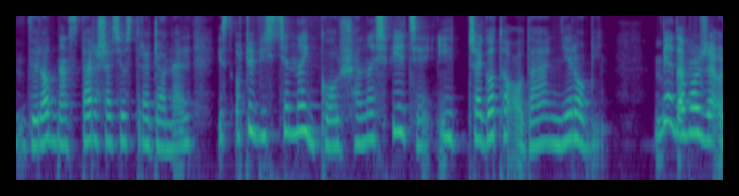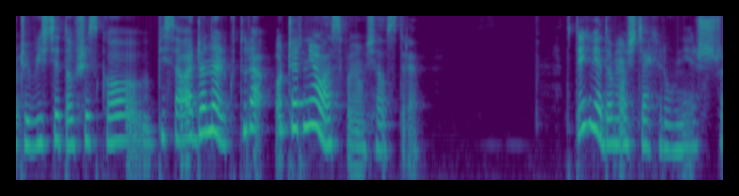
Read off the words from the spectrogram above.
wyrodna starsza siostra Janelle, jest oczywiście najgorsza na świecie i czego to ona nie robi. Wiadomo, że oczywiście to wszystko pisała Janelle, która oczerniała swoją siostrę. W tych wiadomościach również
